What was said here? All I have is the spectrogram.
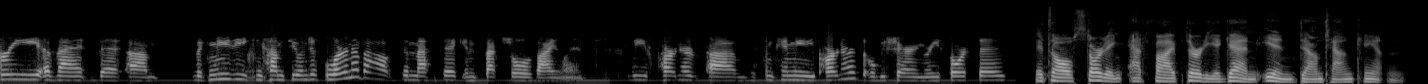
free event that um, the community can come to and just learn about domestic and sexual violence. We've partnered um, with some community partners that will be sharing resources. It's all starting at 5:30 again in downtown Canton.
